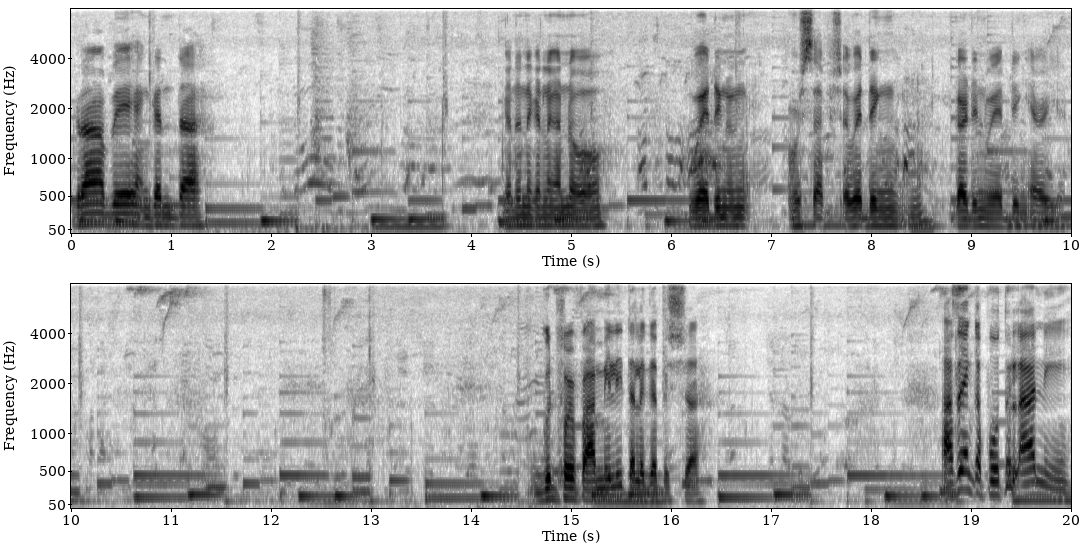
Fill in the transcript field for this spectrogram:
Grabe, ang ganda. Ganda na kanilang ano oh. Wedding reception, wedding, ano? garden wedding area. Good for family talaga to siya. Asa yung kaputol ani?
